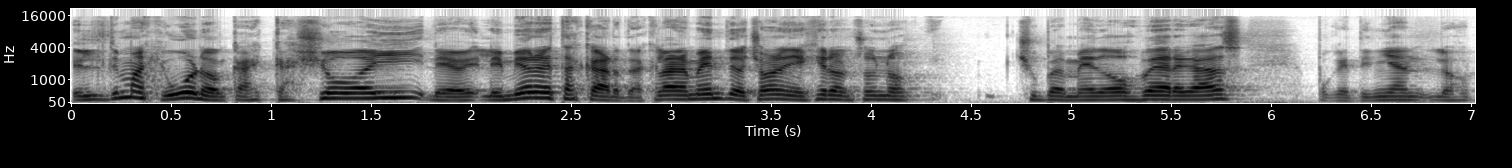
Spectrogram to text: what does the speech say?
el tema es que, bueno, ca- cayó ahí, le, enviaron estas cartas. Claramente los chavales dijeron, son unos, chúpame dos vergas, porque tenían, los,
